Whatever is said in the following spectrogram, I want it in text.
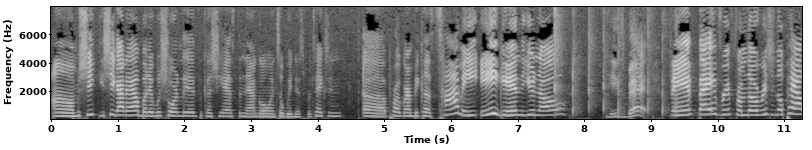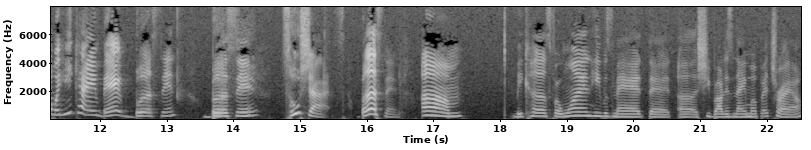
Um, she she got out, but it was short lived because she has to now go into witness protection uh program because Tommy Egan, you know, he's back, fan favorite from the original Power. He came back bussing, bussing, two shots, bussing. Um, because for one, he was mad that uh she brought his name up at trial,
